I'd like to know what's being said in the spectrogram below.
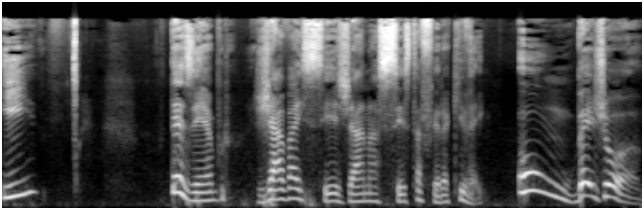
E dezembro já vai ser já na sexta-feira que vem. Um beijo!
